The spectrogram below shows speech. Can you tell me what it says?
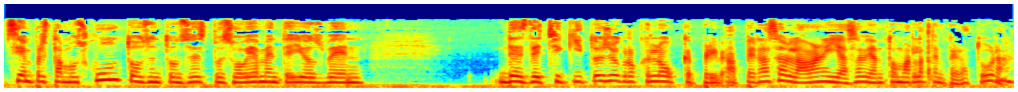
siempre estamos juntos, entonces pues obviamente ellos ven, desde chiquitos yo creo que lo que apenas hablaban y ya sabían tomar la temperatura.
